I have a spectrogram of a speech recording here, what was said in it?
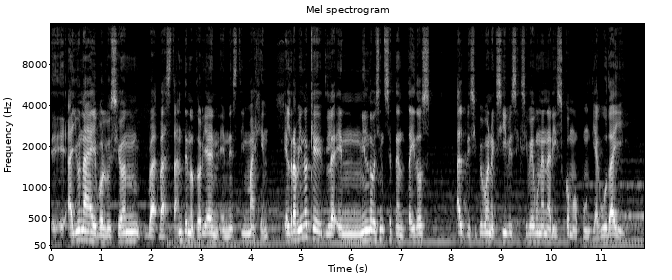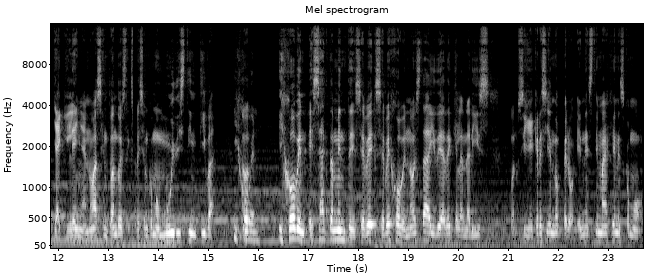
Eh, hay una evolución bastante notoria en, esta imagen. El rabino que en 1972, al principio, bueno, exhibe, se exhibe una nariz como puntiaguda y, y aguileña, ¿no? Acentuando esta expresión como muy distintiva Y joven. Y joven, exactamente, se ve, se ve joven, ¿no? Esta idea de que la nariz, bueno, sigue creciendo, pero en esta imagen es como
